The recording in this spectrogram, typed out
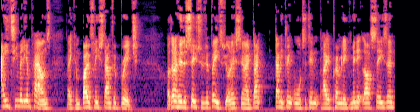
£80 million, they can both leave Stamford Bridge. I don't know who the suitors would be, to be honest. You know, Dan- Danny Drinkwater didn't play a Premier League minute last season.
